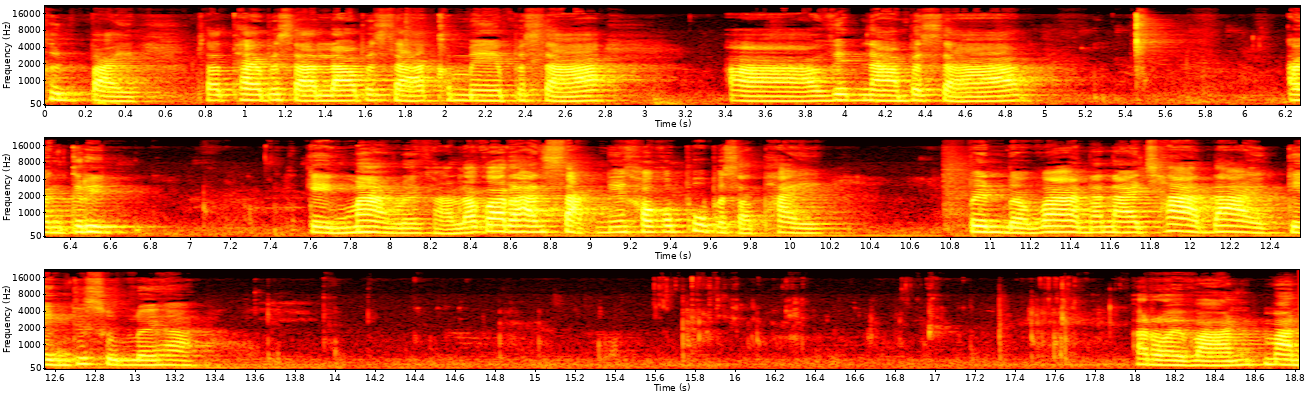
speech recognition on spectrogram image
ขึ้นไปภาษาไทยภาษาลาวภาษาเขมรภาษาอ่าเวียดนามภาษา อังกฤษเก่งมากเลยค่ะ แล้วก็ร้านสักนี่ยเขาก็พูดภาษาไทย เป็นแบบว่านานาชาติได้เก่งที่สุดเลยค่ะ อร่อยหวานมัน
